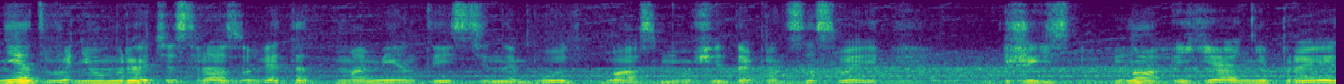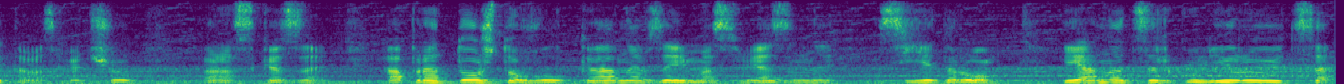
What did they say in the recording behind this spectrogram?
Нет, вы не умрете сразу. Этот момент истины будет вас мучить до конца своей жизни. Но я не про это вас хочу рассказать, а про то, что вулканы взаимосвязаны с ядром. И оно циркулируется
